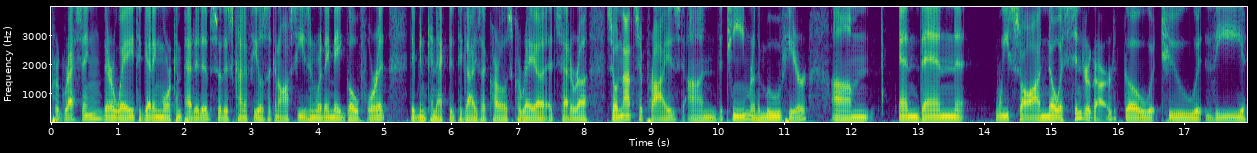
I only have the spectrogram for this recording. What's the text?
progressing their way to getting more competitive. So this kind of feels like an offseason where they may go for it. They've been connected to guys like Carlos Correa, etc. So not surprised on the team or the move here. Um, and then we saw Noah Syndergaard go to the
